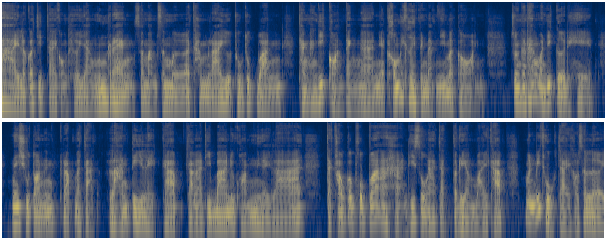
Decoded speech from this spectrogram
กายแล้วก็จิตใจของเธออย่างรุนแรง สม่ำเสมอทำร้ายอยู่ทุกๆวัน ทั้งๆทที่ก่อนแต่งงานเนี่ยเขาไม่เคยเป็นแบบนี้มาก่อน จนกระทั่งวันที่เกิดเหตุในชูตอนนั้นกลับมาจากร้านตีเหล็กครับ กลับมาที่บ้านด้วยความเหนื่อยล้า แต่เขาก็พบว่าอาหารที่โซน่าจัดเตรียมไว้ครับ มันไม่ถูกใจเขาซะเลย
